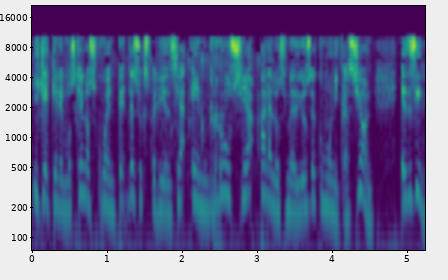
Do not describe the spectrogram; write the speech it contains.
y que queremos que nos cuente de su experiencia en Rusia para los medios de comunicación. Es decir,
